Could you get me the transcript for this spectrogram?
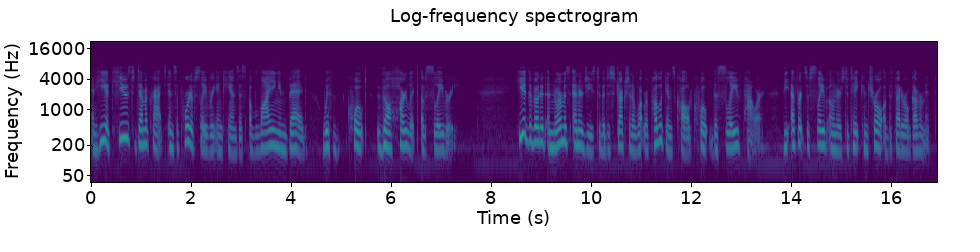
And he accused Democrats in support of slavery in Kansas of lying in bed with, quote, the harlot of slavery. He had devoted enormous energies to the destruction of what Republicans called, quote, the slave power, the efforts of slave owners to take control of the federal government.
